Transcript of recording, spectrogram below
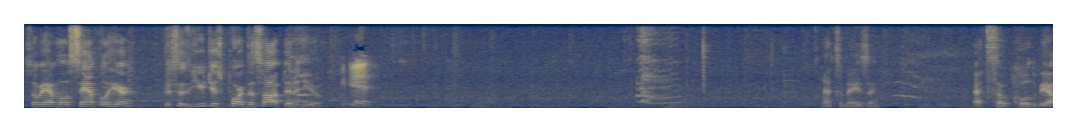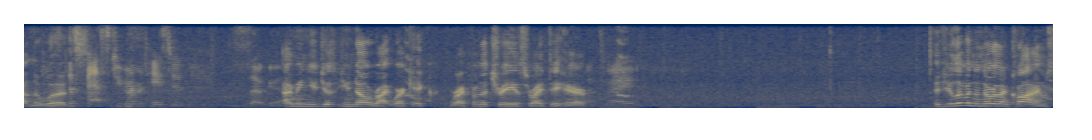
So we have a little sample here. This is you just poured this off, didn't you? We did. That's amazing. That's so cool to be out in the woods. The best you've ever tasted. So good. I mean, you just you know right where it right from the trees right to here. That's right. If you live in the northern climes,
